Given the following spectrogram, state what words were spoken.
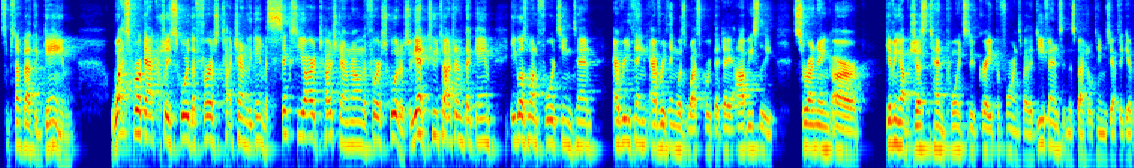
some stuff about the game. Westbrook actually scored the first touchdown of the game, a six yard touchdown around the first quarter. So he had two touchdowns that game. Eagles won 14 10. Everything, everything was Westbrook that day. Obviously, surrendering or giving up just 10 points is a great performance by the defense and the special teams. You have to give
